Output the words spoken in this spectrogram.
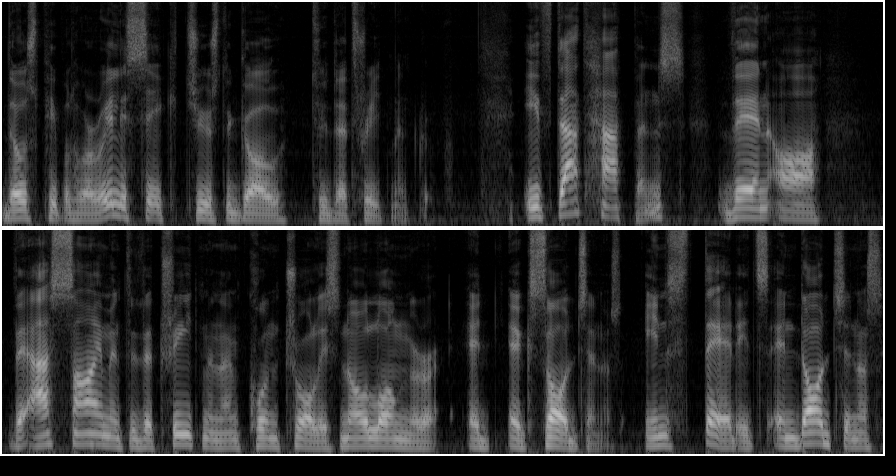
those people who are really sick choose to go to the treatment group. If that happens, then uh, the assignment to the treatment and control is no longer exogenous. Instead, it's endogenous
